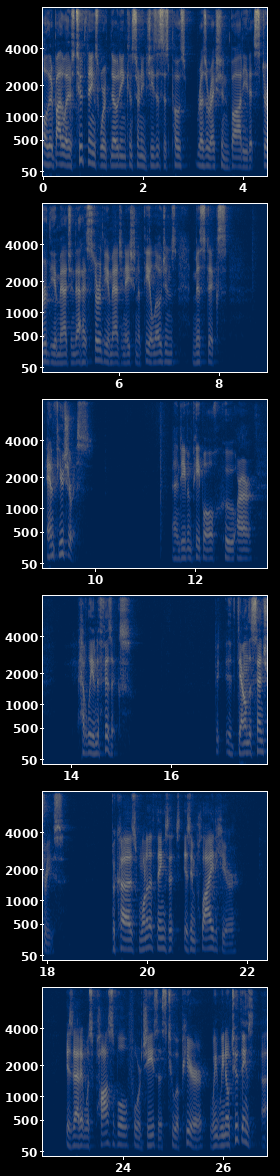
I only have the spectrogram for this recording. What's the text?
Oh, there, by the way, there's two things worth noting concerning Jesus' post-resurrection body that stirred the imagine that has stirred the imagination of theologians, mystics, and futurists and even people who are heavily into physics down the centuries. Because one of the things that is implied here is that it was possible for Jesus to appear. We, we know two things. Uh,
